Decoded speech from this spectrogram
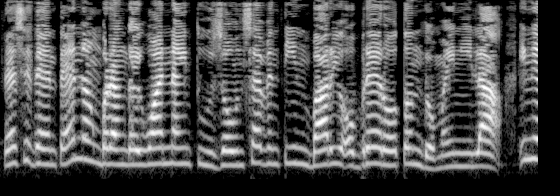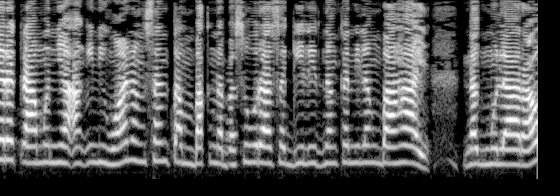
Residente ng Barangay 192 Zone 17 Barrio Obrero, Tondo, Maynila. Inireklamo niya ang iniwan ng santambak na basura sa gilid ng kanilang bahay. Nagmula raw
